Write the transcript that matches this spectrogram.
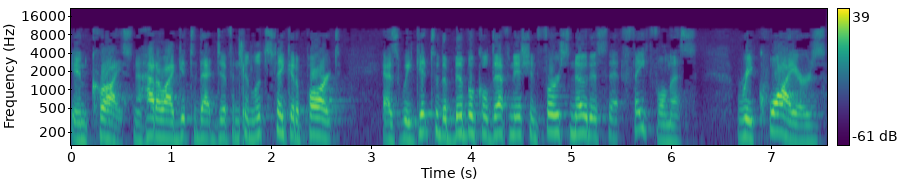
in Christ. Now, how do I get to that definition? Let's take it apart as we get to the biblical definition. First, notice that faithfulness requires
